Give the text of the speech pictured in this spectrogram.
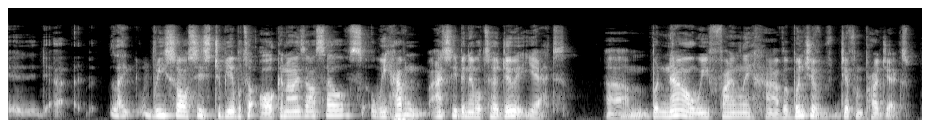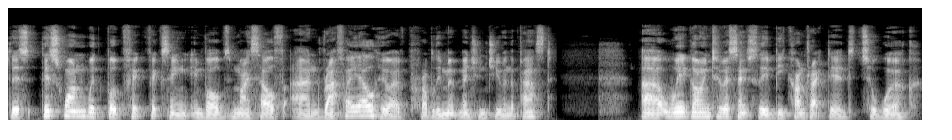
uh, like resources to be able to organize ourselves, we haven't actually been able to do it yet. Um, but now we finally have a bunch of different projects. This this one with bug fi fixing involves myself and Raphael, who I've probably mentioned to you in the past. Uh, we're going to essentially be contracted to work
